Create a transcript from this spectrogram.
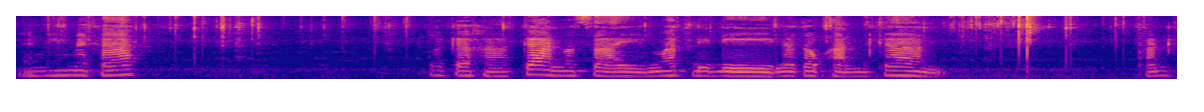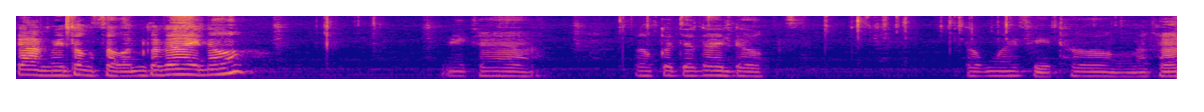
อย่างนี้นะคะ แล้ว ก็หาก้านมาใส่มัดดีๆ แล้วก็พันก้าน พันก้านไม่ต้องสอนก็ได้เนาะนี่ค่ะ เราก็จะได้ดอก ดอกไม้สีทองนะคะ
